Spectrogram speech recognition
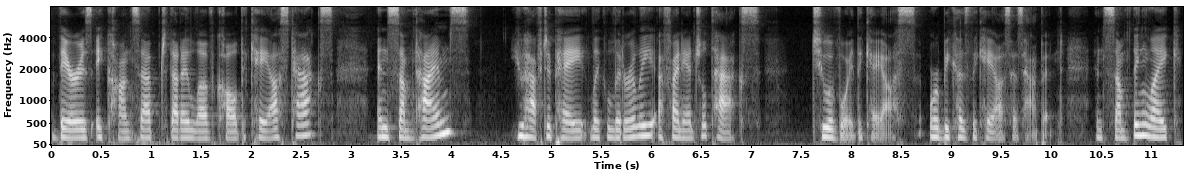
there is a concept that I love called the chaos tax. And sometimes you have to pay like literally a financial tax to avoid the chaos or because the chaos has happened. And something like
